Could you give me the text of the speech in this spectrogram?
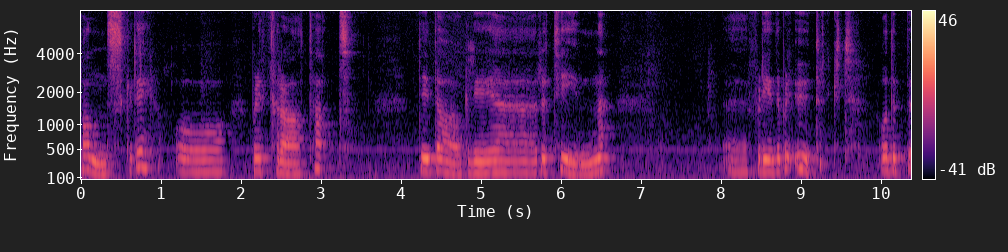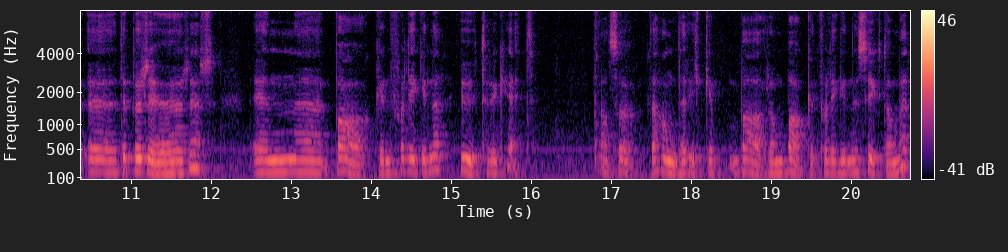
vanskelig å bli fratatt de daglige rutinene eh, fordi det blir utrygt. Og det, eh, det berører en eh, bakenforliggende utrygghet. Altså, det handler ikke bare om bakenforliggende sykdommer,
